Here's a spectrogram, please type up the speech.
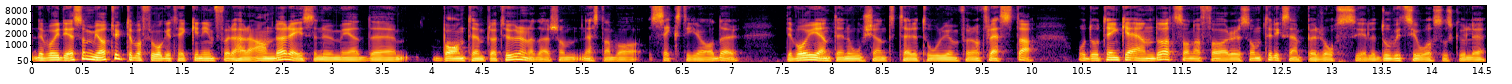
det var ju det som jag tyckte var frågetecken inför det här andra racet nu med eh, bantemperaturerna där som nästan var 60 grader. Det var ju egentligen okänt territorium för de flesta. Och då tänker jag ändå att sådana förare som till exempel Rossi eller Dovizioso skulle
